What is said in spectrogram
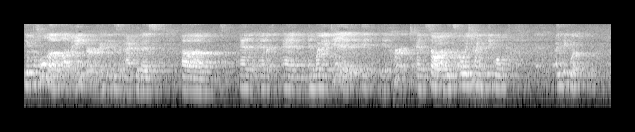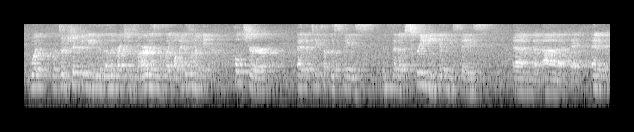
you have to hold a lot of anger, I think, as an activist. Um, and, and, and, and when I did, it, it hurt. And so I was always trying to think, well, I think what, what, what sort of shifted me in this other direction as an artist is like, well, I just want to make culture that takes up the space instead of screaming, give me space. And, uh, and,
